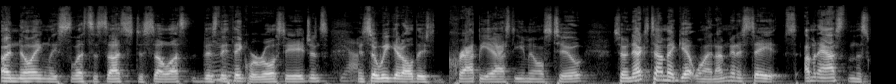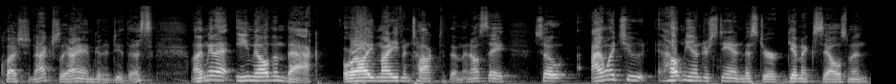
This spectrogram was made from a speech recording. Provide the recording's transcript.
unknowingly solicits us to sell us because they mm. think we're real estate agents. Yeah. And so we get all these crappy ass emails too. So next time I get one, I'm going to say, I'm going to ask them this question. Actually, I am going to do this. I'm going to email them back or I might even talk to them and I'll say, So I want you to help me understand, Mr. Gimmick Salesman,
